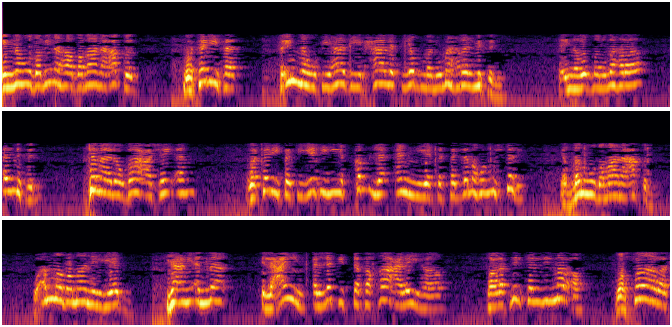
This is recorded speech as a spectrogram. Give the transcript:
إنه ضمنها ضمان عقد وتلفت فإنه في هذه الحالة يضمن مهر المثل. فإنه يضمن مهر المثل. كما لو باع شيئا وتلف في يده قبل أن يتسلمه المشتري يضمنه ضمان عقد. وأما ضمان اليد يعني أن العين التي اتفقا عليها صارت ملكا للمرأة وصارت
